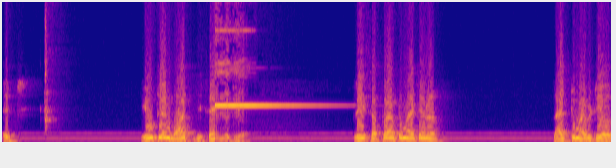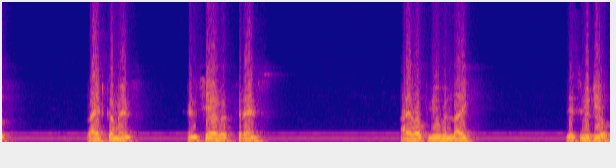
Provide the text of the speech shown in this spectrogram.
it. You can watch the same video. Please subscribe to my channel, like to my videos, write comments and share with friends. I hope you will like this video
